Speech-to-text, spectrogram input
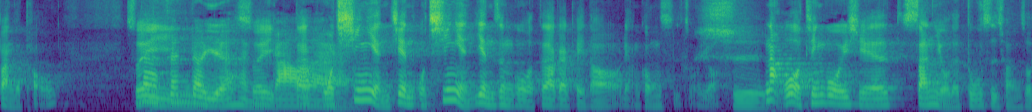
半个头。所以真的也很高，所以我亲眼见，我亲眼验证过，大概可以到两公尺左右。是。那我有听过一些山友的都市传说，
